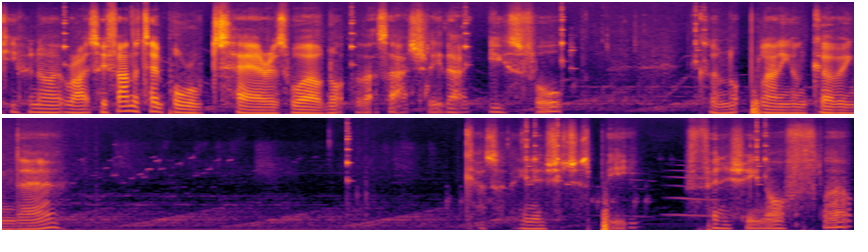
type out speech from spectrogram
Keep an eye. out. Right, so we found the temporal tear as well. Not that that's actually that useful, because I'm not planning on going there. Catalina should just be finishing off that.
